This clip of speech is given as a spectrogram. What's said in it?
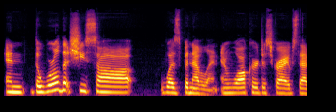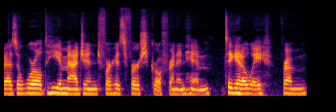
and the world that she saw was benevolent. And Walker describes that as a world he imagined for his first girlfriend and him to get away from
